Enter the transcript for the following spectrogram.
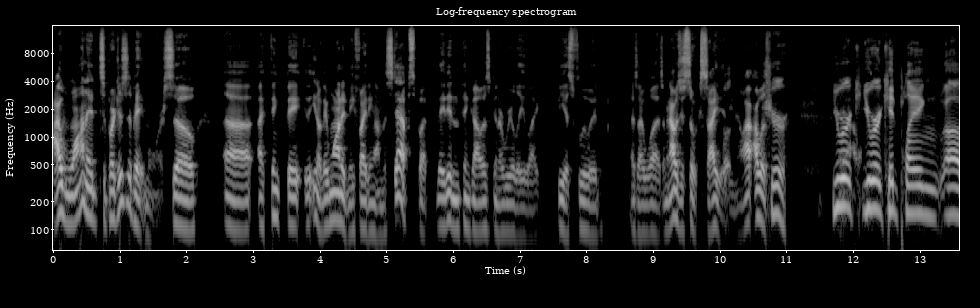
i wanted to participate more. So uh i think they you know they wanted me fighting on the steps but they didn't think i was going to really like be as fluid as i was. I mean i was just so excited you know i, I was sure. You were you were a kid playing uh,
